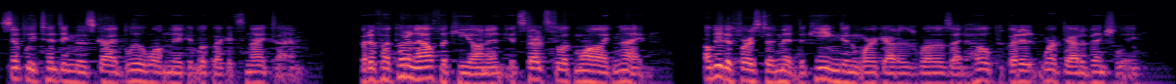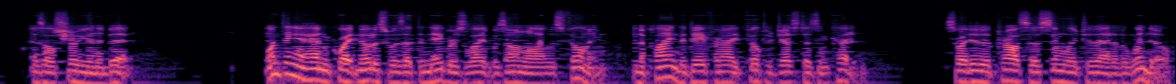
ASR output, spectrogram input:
Simply tinting the sky blue won't make it look like it's nighttime. But if I put an alpha key on it, it starts to look more like night. I'll be the first to admit the keying didn't work out as well as I'd hoped, but it worked out eventually, as I'll show you in a bit. One thing I hadn't quite noticed was that the neighbor's light was on while I was filming, and applying the day for night filter just doesn't cut it. So I did a process similar to that of the window,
